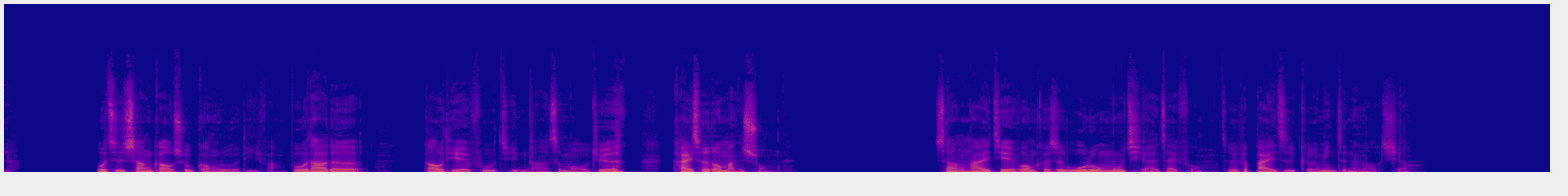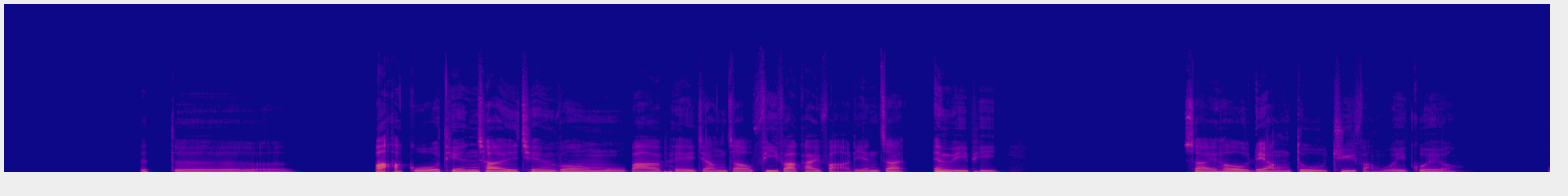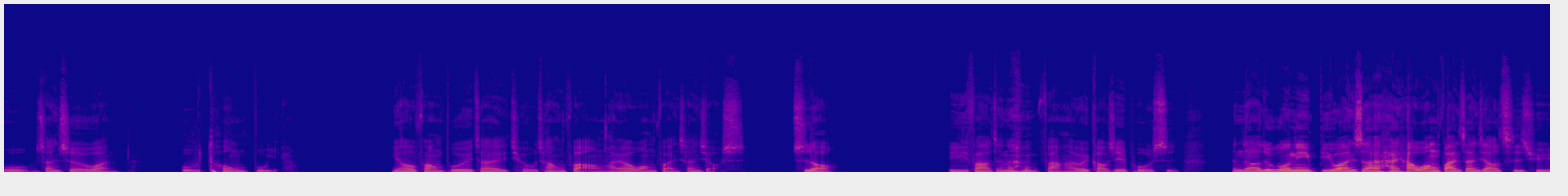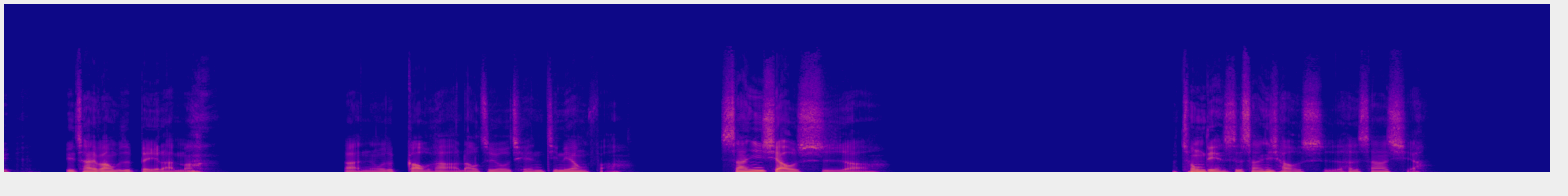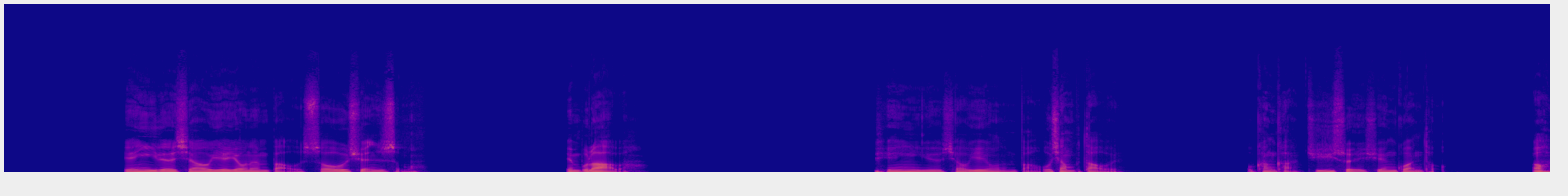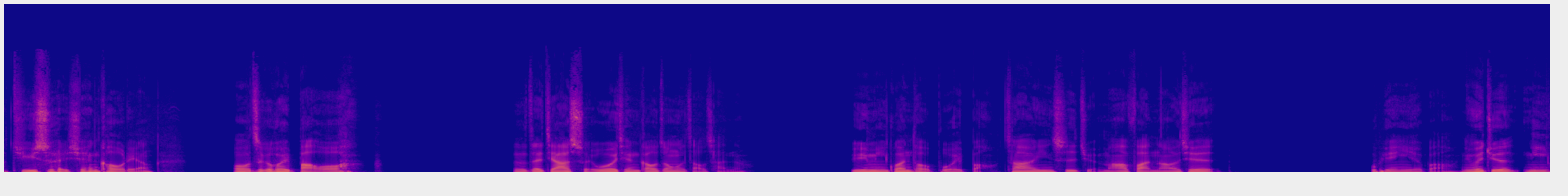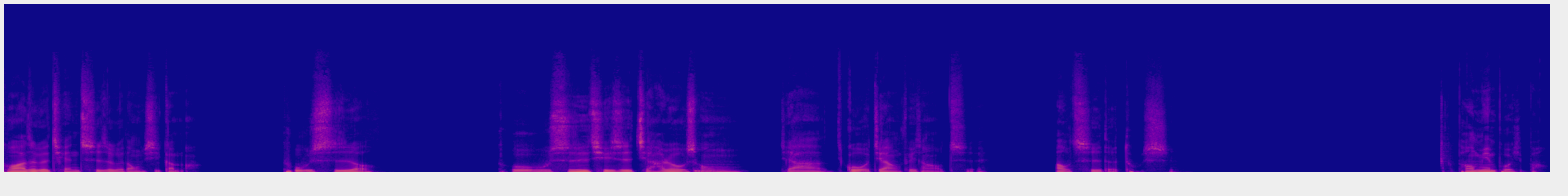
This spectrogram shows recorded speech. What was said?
或是上高速公路的地方。不过它的。高铁附近啊，什么？我觉得 开车都蛮爽的。上海解封，可是乌鲁木齐还在封，这个白纸革命真的很好笑。的法国天才前锋姆巴佩将遭 FIFA 开罚，连摘 MVP。赛后两度拒访违规哦，哦，三十二万，不痛不痒。药房不会在球场访，还要往返三小时。是哦，FIFA 真的很烦，还会搞些破事。真的，如果你比完赛还要往返三小时去去采访，不是北蓝吗？但我就告他，老子有钱尽量罚。三小时啊！重点是三小时，还是三小？便宜的宵夜又能饱，首选是什么？甜不辣吧？便宜的宵夜又能饱，我想不到哎。我看看，橘水鲜罐头。哦，橘水鲜口粮。哦，这个会饱哦。这个再加水，我以前高中的早餐呢、玉米罐头不会饱，炸银丝卷麻烦啊，而且不便宜吧？你会觉得你花这个钱吃这个东西干嘛？吐司哦，吐司其实夹肉松加果酱非常好吃，好吃的吐司，泡面不会饱。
